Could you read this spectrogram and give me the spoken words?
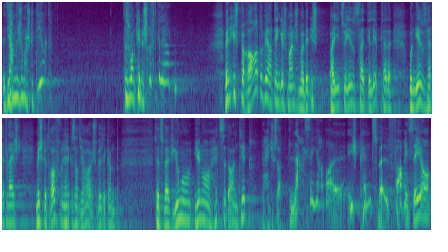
die haben nicht schon mal studiert. Das waren keine Schriftgelehrten. Wenn ich Berater wäre, denke ich manchmal, wenn ich bei zu Jesus Zeit gelebt hätte und Jesus hätte vielleicht mich getroffen und hätte gesagt, ja, ich würde gern so zwölf Jünger, Jünger, hättest du da einen Tipp? Da hätte ich gesagt, lasse, jawohl, ich kenne zwölf Pharisäer,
